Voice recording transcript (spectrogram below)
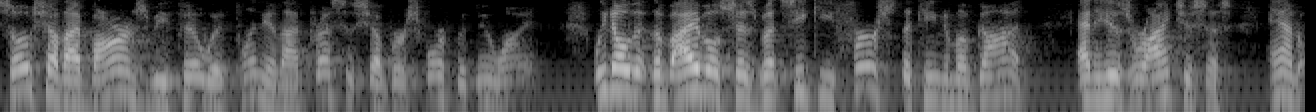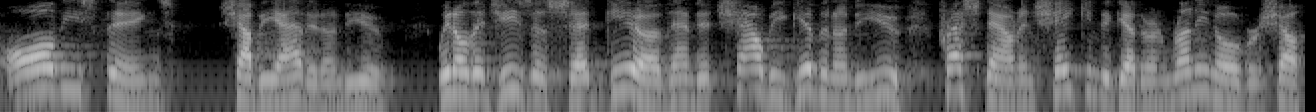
So shall thy barns be filled with plenty, and thy presses shall burst forth with new wine. We know that the Bible says, But seek ye first the kingdom of God and his righteousness, and all these things shall be added unto you. We know that Jesus said, Give, and it shall be given unto you. Pressed down and shaking together and running over shall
